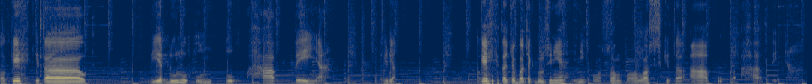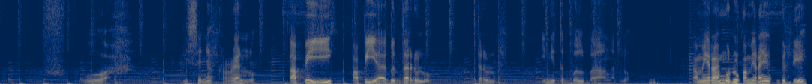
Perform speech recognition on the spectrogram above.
Oke kita lihat dulu untuk HP-nya ya oke kita coba cek dulu sini ya. Ini kosong polos kita buka HP-nya Wah, desainnya keren loh. Tapi, tapi ya bentar dulu. Bentar dulu. Ini tebel banget loh. Kamera modul kameranya gede,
